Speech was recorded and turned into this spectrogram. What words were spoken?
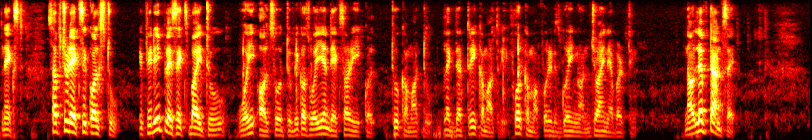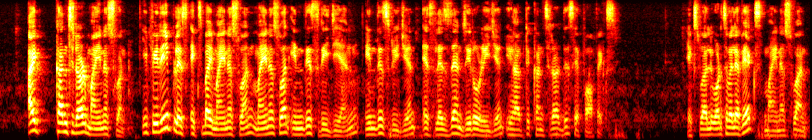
Next, substitute x equals 2. If you replace x by 2, y also 2 because y and x are equal. 2 comma 2 like that 3 comma 3 4 comma 4 it is going on join everything now left hand side. I consider minus 1 if we replace x by minus 1 minus 1 in this region in this region is less than 0 region you have to consider this f of x. X value what's the value of x? Minus 1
